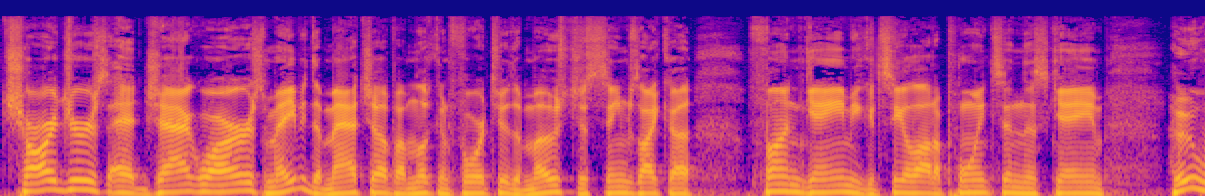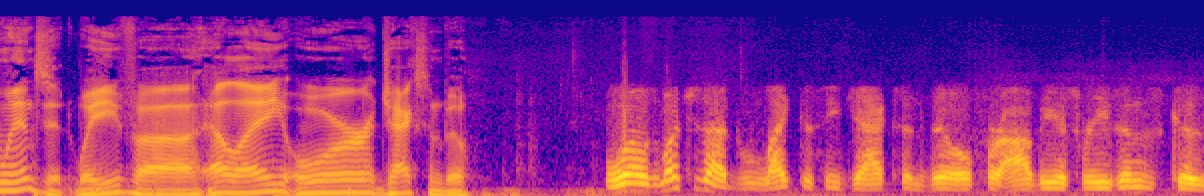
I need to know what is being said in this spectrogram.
Chargers at Jaguars. Maybe the matchup I'm looking forward to the most. Just seems like a fun game. You could see a lot of points in this game. Who wins it, Weave? Uh, L.A. or Jacksonville? Well, as much as I'd like to see Jacksonville for obvious reasons, because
